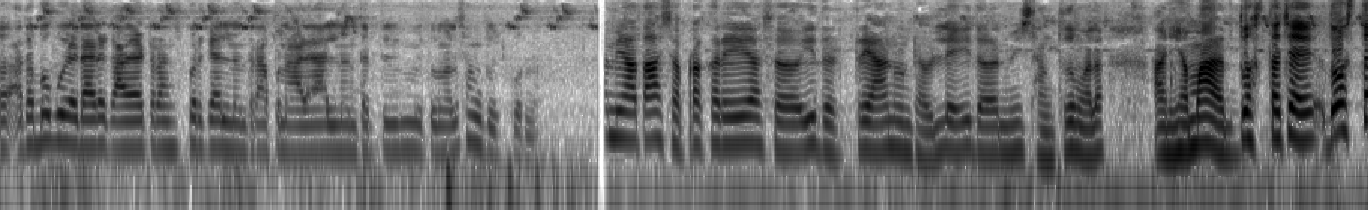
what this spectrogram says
आता बघूया डायरेक्ट आळ्या ट्रान्सफर केल्यानंतर आपण आळ्या आल्यानंतर ते मी तुम्हाला सांगतोच पूर्ण. मी आता अशा प्रकारे असं इथं ट्रे आणून ठेवले इथं मी सांगतो तुम्हाला. आणि ह्या मा दोस्ताच्या आहे. दोस्त!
